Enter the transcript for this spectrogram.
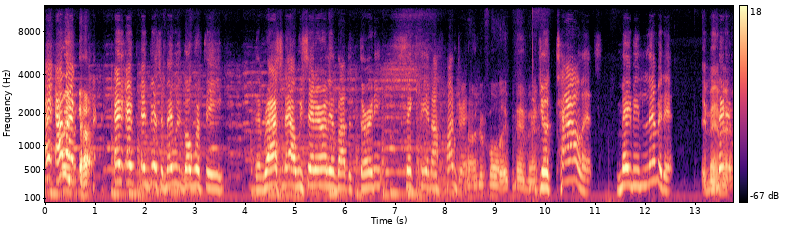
Hey, I like, hey, hey, hey, Bishop, maybe we go with the, the rationale we said earlier about the 30, 60, and 100. Hundredfold. Amen, man. Your talents may be limited Amen, Maybe man.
